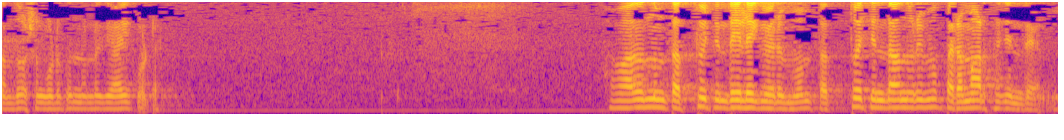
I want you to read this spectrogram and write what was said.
സന്തോഷം കൊടുക്കുന്നുണ്ടെങ്കിൽ ആയിക്കോട്ടെ. അപ്പോൾ അതൊന്നും തത്വചിന്തയിലേക്ക് വരുമ്പം തത്വചിന്ത എന്ന് പറയുമ്പോൾ പരമാർത്ഥ ചിന്തയാണ്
